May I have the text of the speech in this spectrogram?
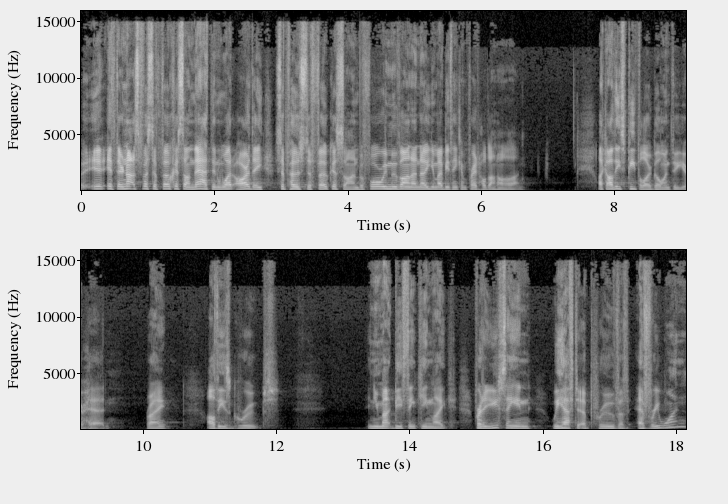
if they're not supposed to focus on that, then what are they supposed to focus on? Before we move on, I know you might be thinking, Fred, hold on, hold on. Like all these people are going through your head right? All these groups. And you might be thinking, like, Fred, are you saying we have to approve of everyone?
